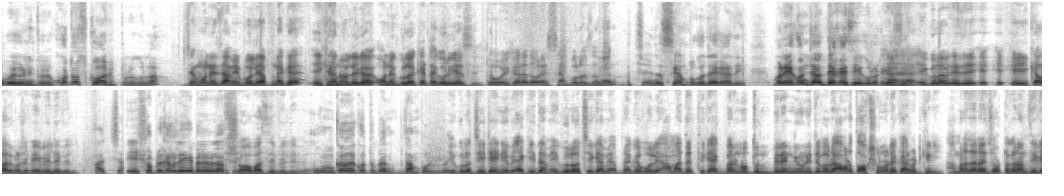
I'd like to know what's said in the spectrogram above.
ওগুলো নিতে পারবে কত স্কোয়ার ফিট পড়বে এগুলো যেমন এই যে আমি বলি আপনাকে এইখানেও লেগে অনেকগুলো ক্যাটাগরি আছে। তো এখানে যেমন স্যাম্পল আছে আমার। আচ্ছা এটা স্যাম্পল করে দেখা দিই। মানে এখন যা দেখাইছে এগুলো ঠিক হ্যাঁ আছে? হ্যাঁ, এগুলো এই যে এই কালারগুলো সব অ্যাভেলেবেল আচ্ছা এই সবের কালার অ্যাভেলেবল আছে? সব আছে অ্যাভেলেবেল কোন কালার কত দাম- পড়বে? এগুলো যেটাই নেবে একই দাম এগুলো হচ্ছে কি আমি আপনাকে বলি আমাদের থেকে একবার নতুন ব্র্যান্ড নিউ নিতে পারব আমরা তো অকশন রোডে কার্পেট কিনি। আমরা যারা চট্টগ্রাম থেকে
